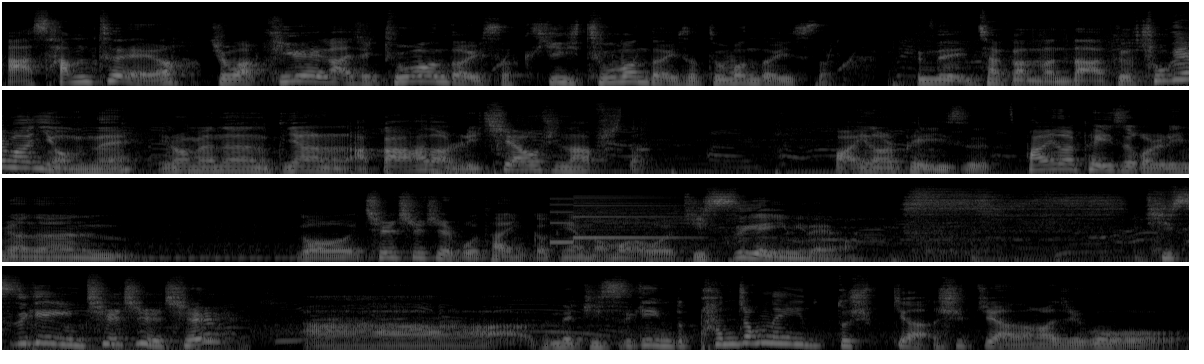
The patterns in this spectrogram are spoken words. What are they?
아 3트예요? 좋아 기회가 아직 두 번 더 있어 두 번 더 있어 두 번 더 있어 근데 잠깐만 나그 초계반이 없네? 이러면은 그냥 아까 하던 리치아웃이나 합시다. 파이널 페이스. 파이널 페이스 걸리면은 이거 777 못하니까 그냥 넘어가고요. 디스 게임이네요. 디스 게임 777? 아 근데 디스 게임도 판정 내기도 쉽지, 않- 쉽지 않아가지고.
